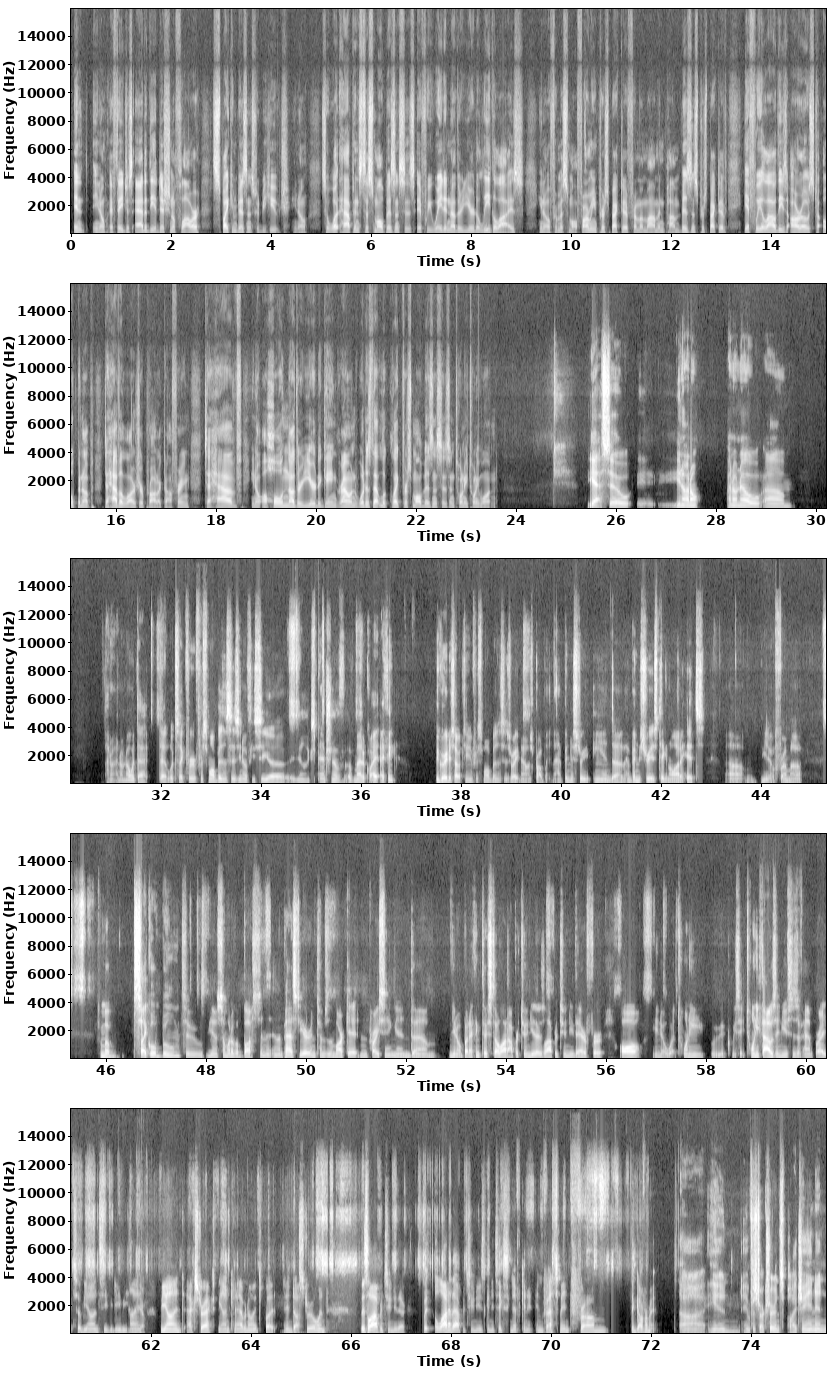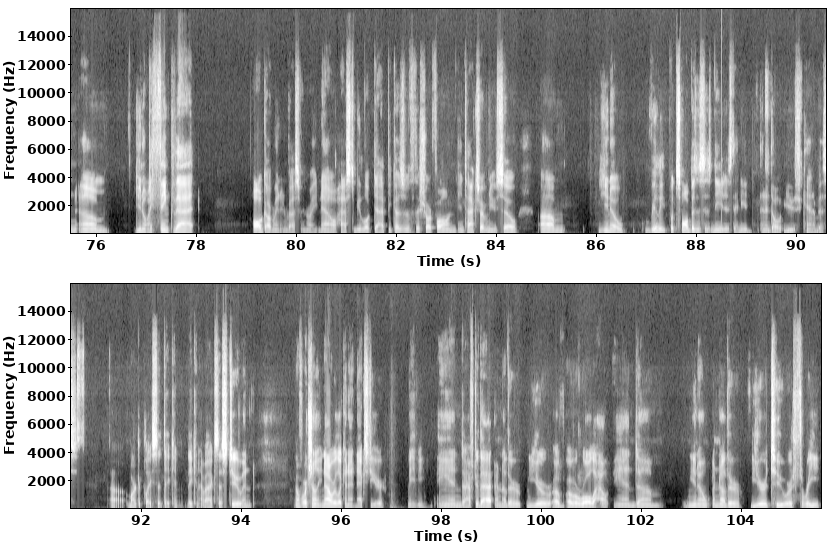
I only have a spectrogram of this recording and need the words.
and you know if they just added the additional flower spike in business would be huge you know? So what happens to small businesses if we wait another year to legalize you know from a small farming perspective from a mom and pop business perspective if we allow these ROs to open up to have a larger product offering to have you know a whole nother year to gain ground what does that look like for small businesses in 2021 yeah so eh, you know i don't i don't know um I don't I don't know what that that looks like for for small businesses. You know, if you see a you know expansion of of medical, I, I think the greatest opportunity for small businesses right now is probably in the hemp industry, and uh, the hemp industry has taken a lot of hits. Um, you know, from a from a cycle boom to you know somewhat of a bust in the, in the past year in terms of the market and pricing and um, you know but i think there's still a lot of opportunity there's a lot of opportunity there for all you know what 20 we say 20,000 uses of hemp right? So beyond CBD behind beyond extracts beyond cannabinoids but industrial and there's a lot of opportunity there. But a lot of the opportunity is going to take significant investment from the government uh, in infrastructure and supply chain and um, you know I think that all government investment right now has to be looked at because of the shortfall in, in tax revenue. So um, you know, really what small businesses need is they need an adult use cannabis uh, marketplace that they can they can have access to. And unfortunately, now we're looking at next year, maybe, and after that, another year of, of a rollout, and um, you know, another year or two or three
